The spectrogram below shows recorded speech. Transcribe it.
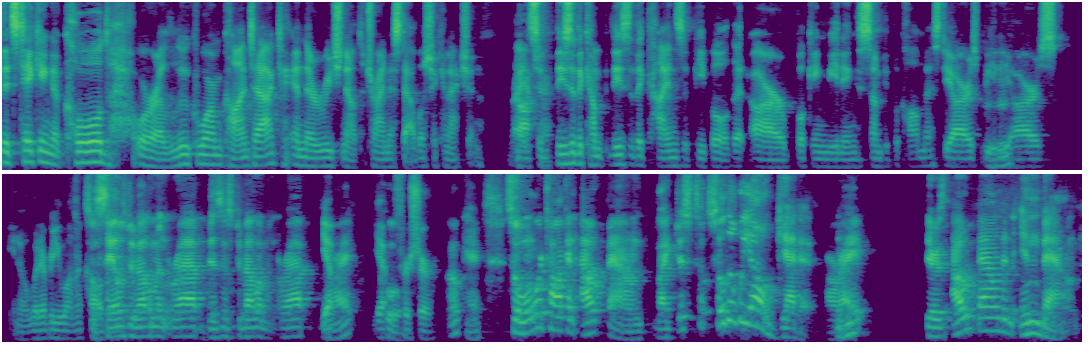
that's taking a cold or a lukewarm contact and they're reaching out to try and establish a connection right gotcha. so these are the com- these are the kinds of people that are booking meetings some people call them sdrs bdrs mm-hmm. You know whatever you want to call it. so sales development rep business development rep Yeah, right yeah cool. for sure okay so when we're talking outbound like just to, so that we all get it all mm-hmm. right? there's outbound and inbound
